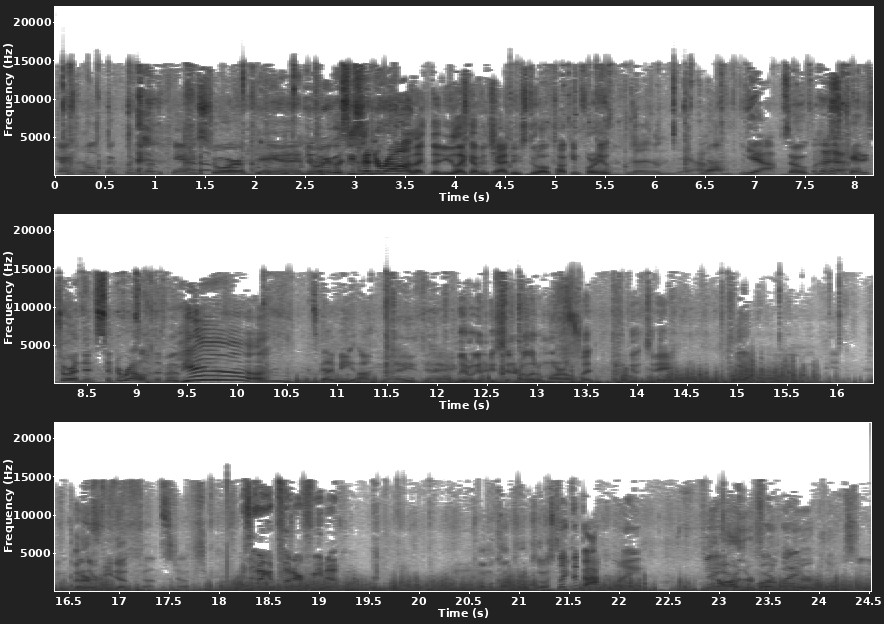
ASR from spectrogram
Guys, really quick, we're gonna go to the candy store and then we're gonna go see Cinderella. I like that you like having Chad do all talking for you. Yeah. Yeah. So, candy store and then Cinderella, the movie. Yeah. It's gonna be amazing. We were gonna do Cinderella tomorrow, but we're gonna do it today. Yeah. We can Put our feet up. Fun stuff. So we can put our feet up. I'm a comfort exhausted. It's like the back of my. They are. They're fun. like- They're exhausting.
